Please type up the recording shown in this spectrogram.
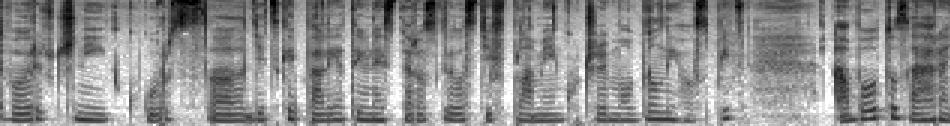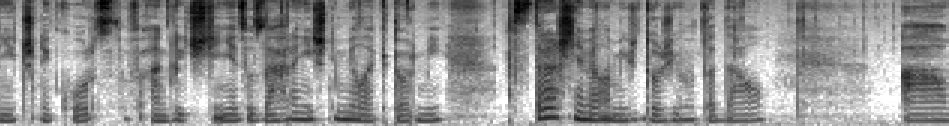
dvojročný kurz e, detskej paliatívnej starostlivosti v Plamienku, čo je mobilný hospic. A bol to zahraničný kurz v angličtine so zahraničnými lektormi a strašne veľa mi do života dal. A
